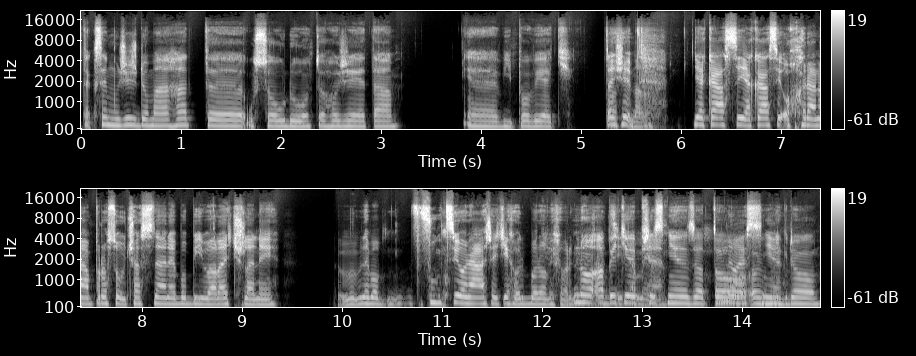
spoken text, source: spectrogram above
tak se můžeš domáhat u soudu toho, že je ta výpověď takže, jakási, jakási ochrana pro současné nebo bývalé členy nebo funkcionáře těch odborových organizací. No, aby tě přesně je. za to no, jasně. nikdo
